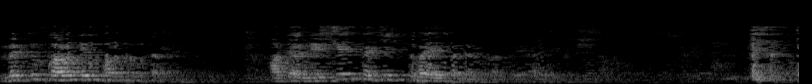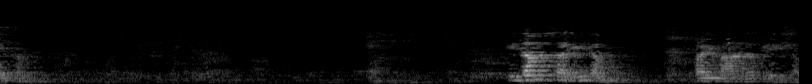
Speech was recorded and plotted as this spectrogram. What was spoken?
मृत्यु कौन दिन भर है और तो निश्चित चित्त हुए बदल करते इदम शरीरम परिमाण पेशा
